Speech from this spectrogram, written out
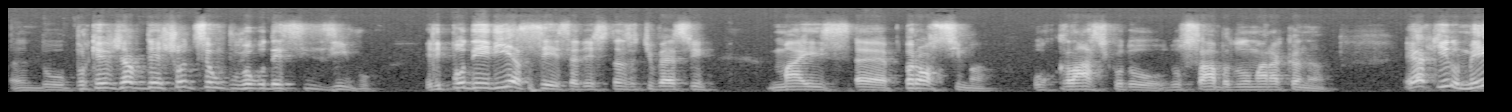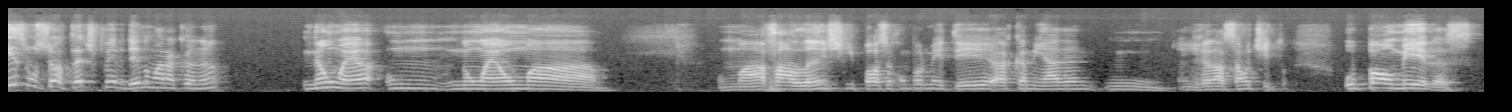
Do, porque ele já deixou de ser um jogo decisivo. Ele poderia ser, se a distância tivesse mais é, próxima, o clássico do, do sábado no Maracanã. É aquilo, mesmo se o Atlético perder no Maracanã, não é, um, não é uma, uma avalanche que possa comprometer a caminhada em, em relação ao título. O Palmeiras,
